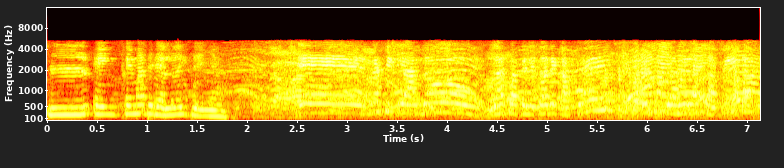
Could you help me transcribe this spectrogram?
en qué material lo diseñas? Eh, reciclando las papeletas de café, reciclando las tapitas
